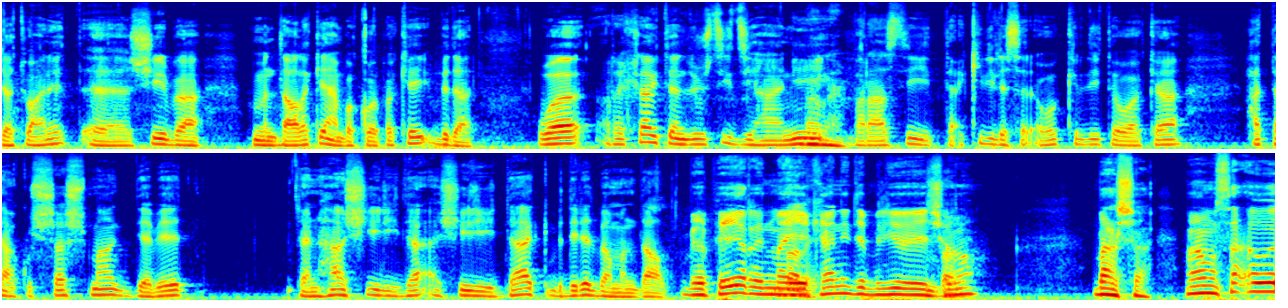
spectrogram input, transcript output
دەتوانێت شیر بە منداڵەکەیان بە کۆرپەکەی بدات و ڕێکخراوی تەندروستی جیهانی بەڕاستی تاکیدی لەسەر ئەوە کردیتەوە کە هەتاکو شەش ماک دەبێت تەنها شیری دا ئەشیری داک بدرێت بە منداڵ بەپی ڕێنماییەکانی دەبلیۆێژەوە باشە مامۆسا ئەوە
